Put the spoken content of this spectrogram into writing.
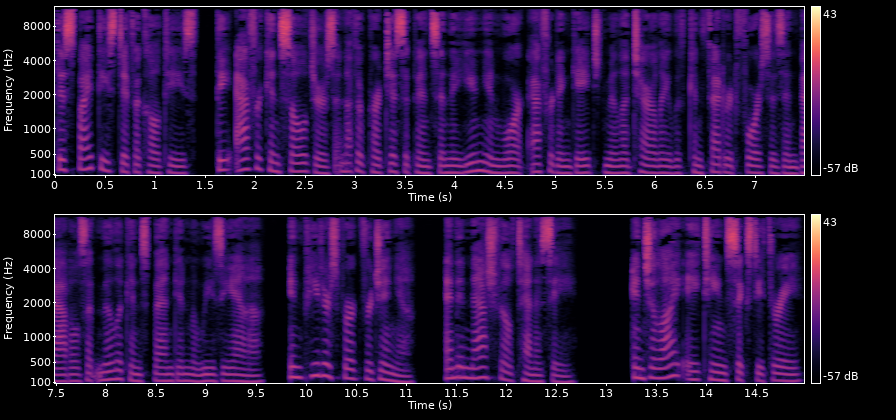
Despite these difficulties, the African soldiers and other participants in the Union war effort engaged militarily with Confederate forces in battles at Milliken's Bend in Louisiana, in Petersburg, Virginia, and in Nashville, Tennessee. In July 1863,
